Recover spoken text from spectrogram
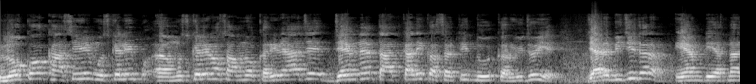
લોકો ખાસી, મુશ્કેલી મુશ્કેલીનો સામનો કરી રહ્યા છે, જેમને તાત્કાલિક અસરથી દૂર કરવી જોઈએ. જ્યારે બીજી તરફ એએમટીએસ ના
